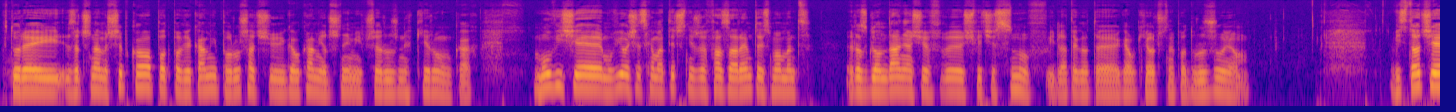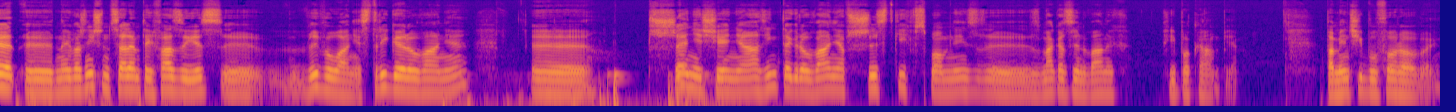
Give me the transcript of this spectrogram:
której zaczynamy szybko pod powiekami poruszać gałkami ocznymi w przeróżnych kierunkach. Mówi się, mówiło się schematycznie, że faza REM to jest moment rozglądania się w świecie snów i dlatego te gałki oczne podróżują. W istocie y, najważniejszym celem tej fazy jest y, wywołanie, striggerowanie y, przeniesienia, zintegrowania wszystkich wspomnień z, y, zmagazynowanych w hipokampie, pamięci buforowej.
